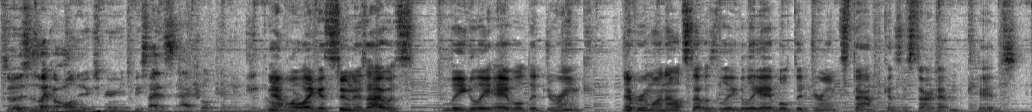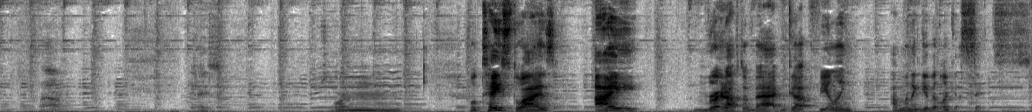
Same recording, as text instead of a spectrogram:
So this is like an all new experience besides actual drinking eggnog. Yeah, well, like as soon as I was legally able to drink, everyone else that was legally able to drink stopped because they started having kids. Wow. Taste. Mm. Well, taste wise, I, right off the bat, gut feeling, I'm gonna give it like a six.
